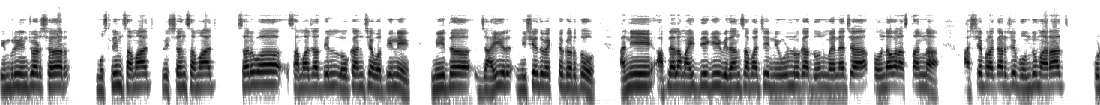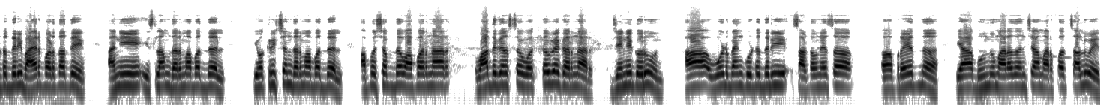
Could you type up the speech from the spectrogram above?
पिंपरी चिंचवड शहर मुस्लिम समाज ख्रिश्चन समाज सर्व समाजातील लोकांच्या वतीने मी इथं जाहीर निषेध व्यक्त करतो. आणि आपल्याला माहिती आहे की विधानसभाची निवडणुका दोन महिन्याच्या तोंडावर असताना असे प्रकारचे बोंधू महाराज कुठंतरी बाहेर पडतात ते. आणि इस्लाम धर्माबद्दल किंवा ख्रिश्चन धर्माबद्दल अपशब्द वापरणार वादग्रस्त वक्तव्य करणार जेणेकरून हा वोट बँक कुठंतरी साठवण्याचा सा प्रयत्न या भोंदू महाराजांच्या मार्फत चालू आहेत.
